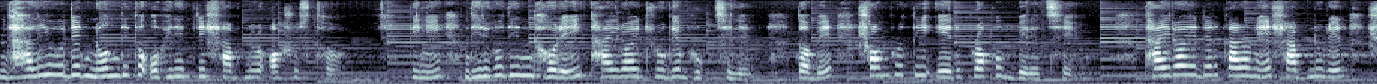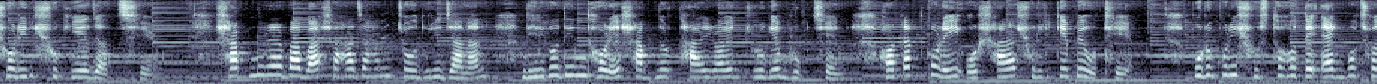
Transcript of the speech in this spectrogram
ঢালিউডের নন্দিত অভিনেত্রী শাবনূর অসুস্থ। তিনি দীর্ঘদিন ধরেই থাইরয়েড রোগে ভুগছিলেন, তবে সম্প্রতি এর প্রকোপ বেড়েছে। থাইরয়েডের কারণে শাবনূরের শরীর শুকিয়ে যাচ্ছে। শাবনুরের বাবা শাহজাহান চৌধুরী জানান, দীর্ঘদিন ধরে শাবনুর থাইরয়েড রোগে ভুগছেন। হঠাৎ করেই ওর সারা শরীর কেঁপে ওঠে। পুরোপুরি সুস্থ হতে এক বছর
